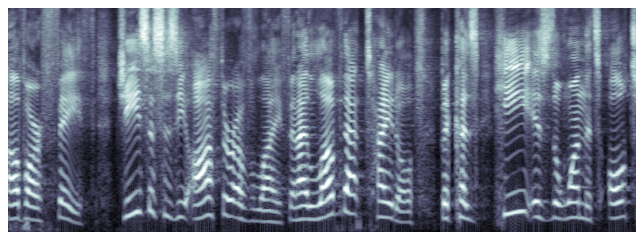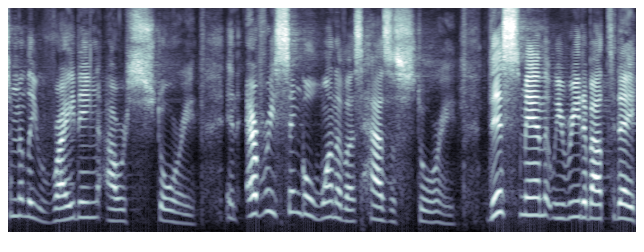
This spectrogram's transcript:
of our faith. Jesus is the author of life. And I love that title because he is the one that's ultimately writing our story. And every single one of us has a story. This man that we read about today,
